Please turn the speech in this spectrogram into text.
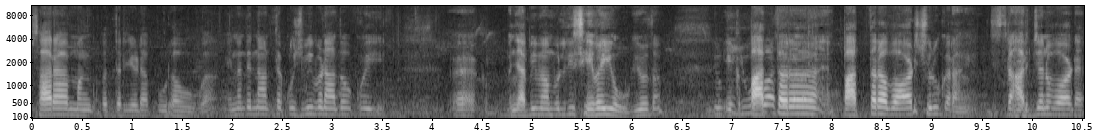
ਸਾਰਾ ਮੰਗ ਪੱਤਰ ਜਿਹੜਾ ਪੂਰਾ ਹੋਊਗਾ। ਇਹਨਾਂ ਦੇ ਨਾਮ ਤਾਂ ਕੁਝ ਵੀ ਬਣਾ ਦਿਓ ਕੋਈ ਅਹ, ਪੰਜਾਬੀ ਮਾਮੂਲੀ ਦੀ ਸੇਵਾ ਹੀ ਹੋਊਗੀ ਉਹ ਤਾਂ। ਇੱਕ ਪਾਤਰ ਪਾਤਰ ਅਵਾਰਡ ਸ਼ੁਰੂ ਕਰਾਂਗੇ ਜਿਸ ਤਰ੍ਹਾਂ ਅਰਜਨ ਅਵਾਰਡ ਹੈ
